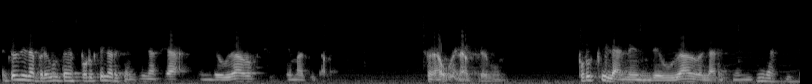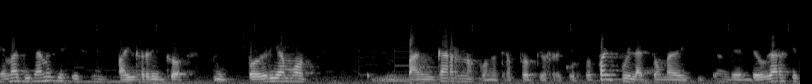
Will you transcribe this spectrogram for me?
Entonces la pregunta es ¿por qué la Argentina se ha endeudado sistemáticamente? Es una buena pregunta. ¿Por qué la han endeudado la Argentina sistemáticamente si es un país rico y podríamos bancarnos con nuestros propios recursos. ¿Cuál fue la toma de decisión de endeudarse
